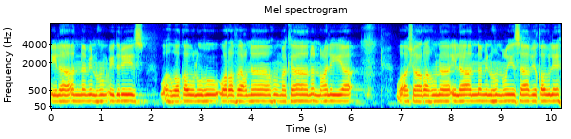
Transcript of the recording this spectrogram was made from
إلى أن منهم إدريس وهو قوله ورفعناه مكانا عليا وأشار هنا إلى أن منهم عيسى بقوله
